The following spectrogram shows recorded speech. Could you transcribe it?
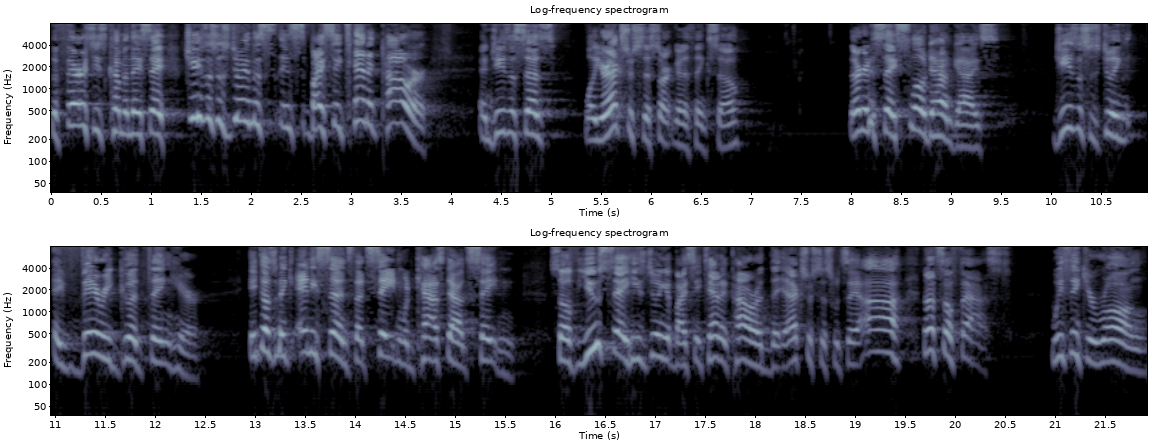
The Pharisees come and they say, Jesus is doing this by satanic power. And Jesus says, Well, your exorcists aren't going to think so. They're going to say, slow down, guys. Jesus is doing a very good thing here. It doesn't make any sense that Satan would cast out Satan. So if you say he's doing it by satanic power, the exorcist would say, ah, not so fast. We think you're wrong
